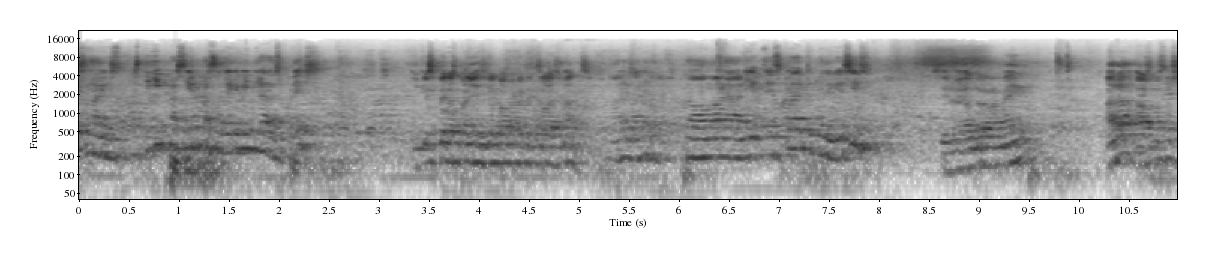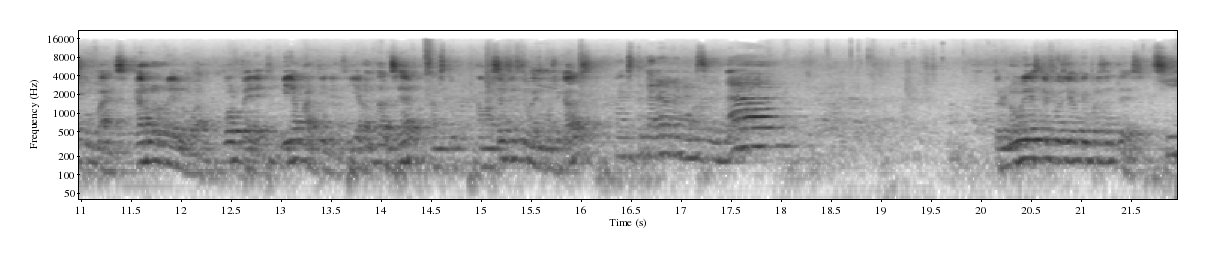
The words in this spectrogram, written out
res, nois. Estic impacient per saber què vindrà després. I què esperes per llegir el paper que tens a les mans? Vale, vale. Però m'agradaria més que tu m'ho diguessis. Si no hi ha altre remei... Ara, als nostres companys, Carlos Relova, Pol Pérez, Miriam Martínez i Aaron del to- amb els seus instruments musicals, Ens tocaran una cançó de... però no volies que fos jo qui ho presentés? Sí,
